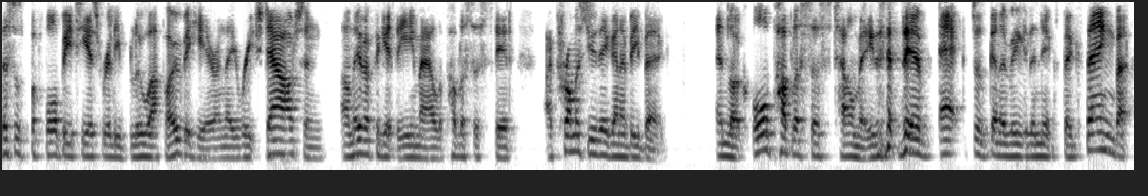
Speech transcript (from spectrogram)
this was before BTS really blew up over here and they reached out and I'll never forget the email. The publicist said, I promise you they're going to be big. And look, all publicists tell me that their act is going to be the next big thing, but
